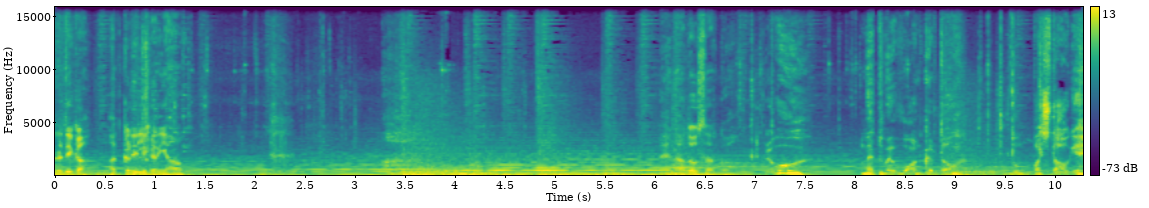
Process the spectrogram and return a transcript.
रितिका हथकड़ी लेकर यहाँ। पहना दो सर को। प्रभु मैं तुम्हें वार्न करता हूँ। तुम पछताओगे।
